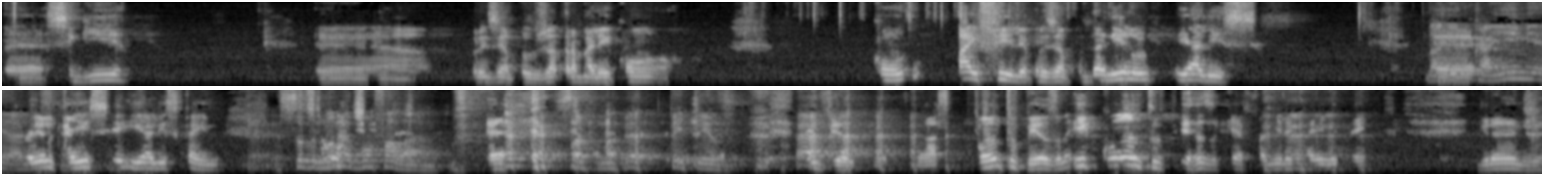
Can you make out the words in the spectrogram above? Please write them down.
é, seguir. É, por exemplo, já trabalhei com com pai e filha, por exemplo, Danilo e Alice. Danilo é, Caime, Danilo Caime e Alice Caime. É, sobrenome é bom falar. É. sobrenome tem peso. Tem peso. Nossa, quanto peso, né? E quanto peso que a família Caime tem. Grande.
